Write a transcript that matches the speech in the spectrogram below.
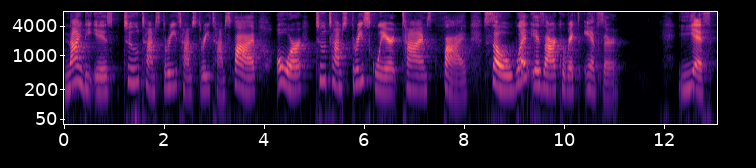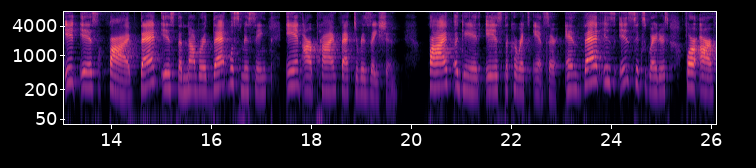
90 is 2 times 3 times 3 times 5 or 2 times 3 squared times 5. So what is our correct answer? Yes, it is 5. That is the number that was missing in our prime factorization. Five again is the correct answer. And that is it, sixth graders, for our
